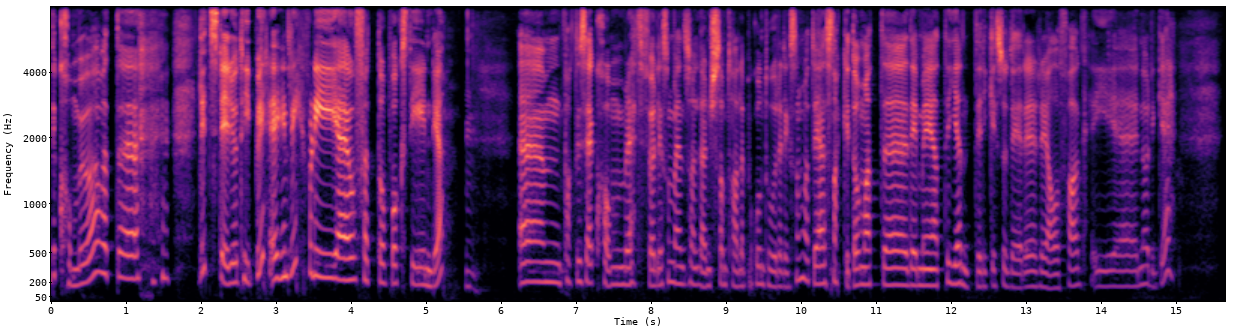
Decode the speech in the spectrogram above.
det kommer jo av at uh, Litt stereotyper, egentlig. Fordi jeg er jo født og oppvokst i India. Mm. Um, faktisk Jeg kom rett før liksom, en sånn lunsjsamtale på kontoret. Liksom, at jeg snakket om at uh, det med at jenter ikke studerer realfag i Norge,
